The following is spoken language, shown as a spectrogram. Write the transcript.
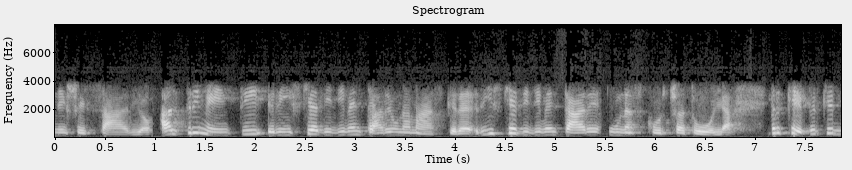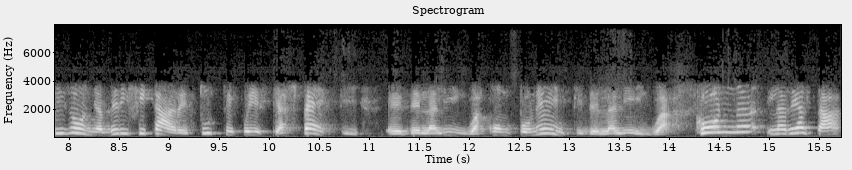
necessario, altrimenti rischia di diventare una maschera, rischia di diventare una scorciatoia. Perché? Perché bisogna verificare tutti questi aspetti eh, della lingua, componenti della lingua, con la realtà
